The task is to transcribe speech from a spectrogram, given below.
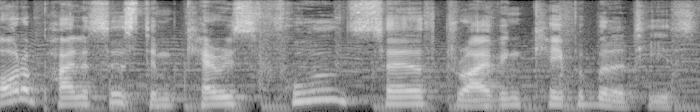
autopilot system carries full self-driving capabilities.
